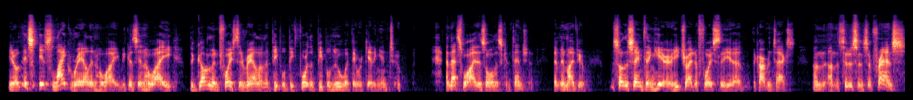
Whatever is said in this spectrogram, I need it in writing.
You know, it's it's like rail in Hawaii because in Hawaii the government foisted rail on the people before the people knew what they were getting into. And that's why there's all this contention, in my view. So the same thing here. He tried to foist the, uh, the carbon tax on, on the citizens of France,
